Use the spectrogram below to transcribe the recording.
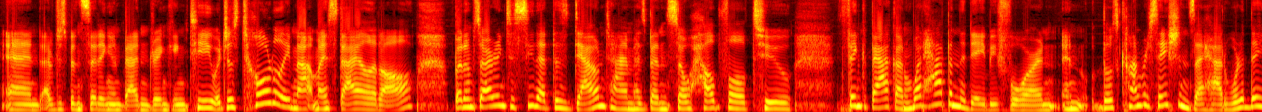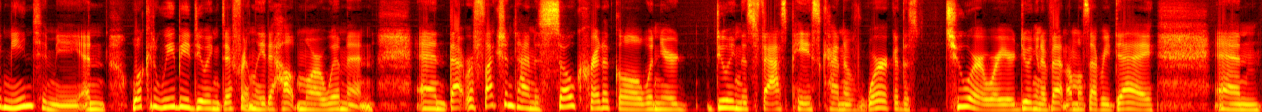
and I've just been sitting in bed and drinking tea, which is totally not my style at all. But I'm starting to see that this downtime has been so helpful to think back on what happened the day before and, and those conversations I had. What did they mean to me? And what could we be doing differently to help more women. And that reflection time is so critical when you're doing this fast paced kind of work or this tour where you're doing an event almost every day. And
